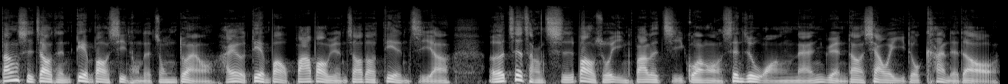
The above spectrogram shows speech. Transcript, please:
当时造成电报系统的中断哦，还有电报发报员遭到电击啊。而这场磁暴所引发的极光哦，甚至往南远到夏威夷都看得到哦。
